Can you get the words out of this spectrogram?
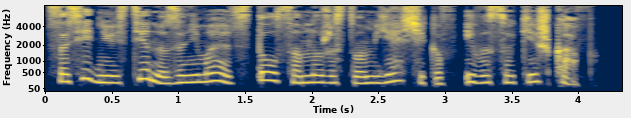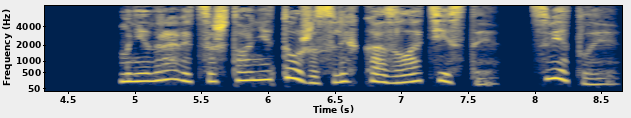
Соседнюю стену занимают стол со множеством ящиков и высокий шкаф. Мне нравится, что они тоже слегка золотистые, светлые.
